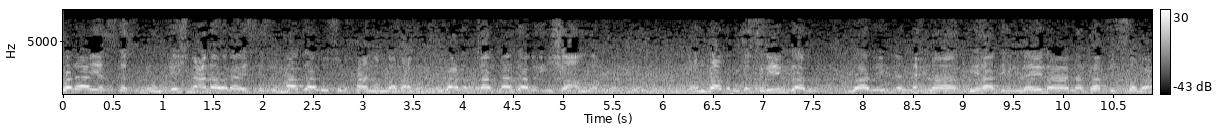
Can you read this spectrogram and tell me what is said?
ولا يستثنون. إيش معنى ولا يستثنون؟ ما قالوا سبحان الله بعضهم. وبعضهم قال ما قالوا إن شاء الله. يعني بعض المفسرين قالوا قالوا إن نحن في هذه الليلة نذهب في الصباح.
